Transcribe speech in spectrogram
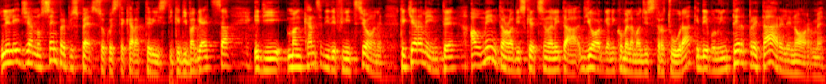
le leggi hanno sempre più spesso queste caratteristiche di vaghezza e di mancanza di definizione, che chiaramente aumentano la discrezionalità di organi come la magistratura, che devono interpretare le norme.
